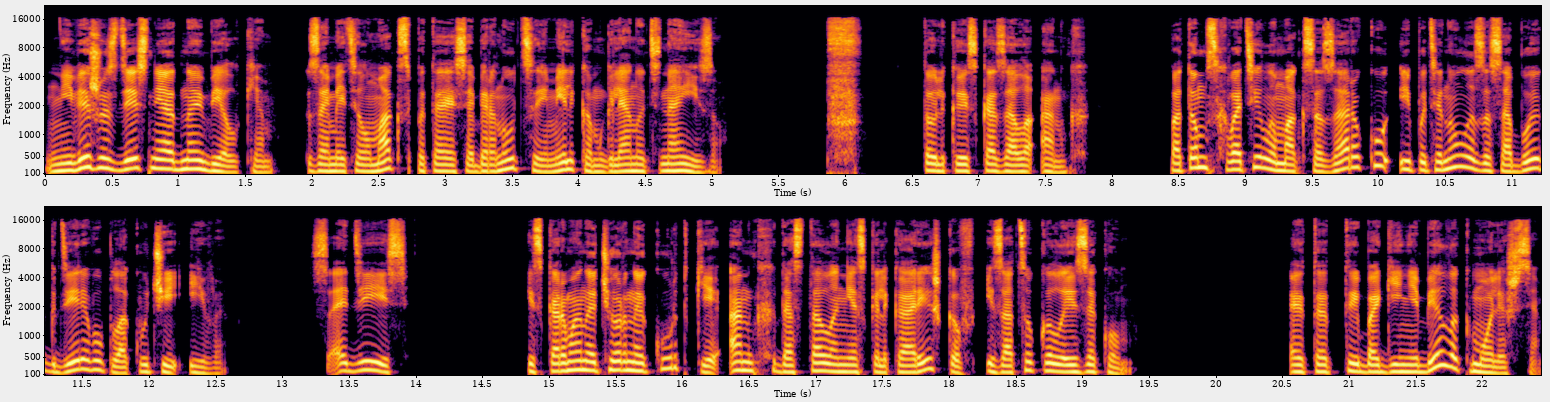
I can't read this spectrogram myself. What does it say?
«Не вижу здесь ни одной белки», — заметил Макс, пытаясь обернуться и мельком глянуть на Изу. «Пф, — только и сказала Анг. Потом схватила Макса за руку и потянула за собой к дереву плакучей ивы. «Садись». Из кармана черной куртки Анг достала несколько орешков и зацокала языком. «Это ты богине белок молишься?»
